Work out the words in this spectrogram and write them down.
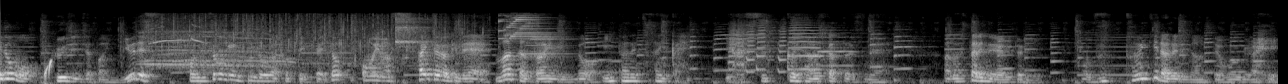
いどうも、風神ジャパンゆうです。本日も元気に動画撮っていきたいと思います。はい、というわけで、まー、ちゃんとあいみんのインターネットサイン会。いや、すっごい楽しかったですね。あの二人のやりとり、もうずっと見てられるなって思うぐらい、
